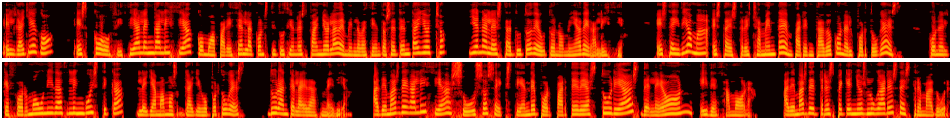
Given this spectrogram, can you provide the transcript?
El gallego es cooficial en Galicia, como aparece en la Constitución Española de 1978 y en el Estatuto de Autonomía de Galicia. Este idioma está estrechamente emparentado con el portugués, con el que formó unidad lingüística, le llamamos gallego-portugués, durante la Edad Media. Además de Galicia, su uso se extiende por parte de Asturias, de León y de Zamora, además de tres pequeños lugares de Extremadura.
